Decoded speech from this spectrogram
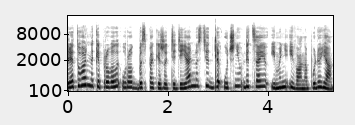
Рятувальники провели урок безпеки життєдіяльності для учнів ліцею імені Івана Полюя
